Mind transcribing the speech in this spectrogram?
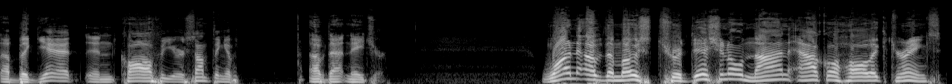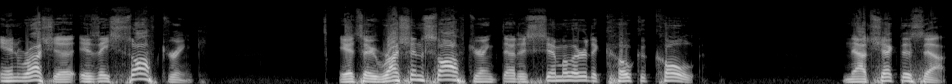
a baguette and coffee or something of, of that nature. One of the most traditional non alcoholic drinks in Russia is a soft drink. It's a Russian soft drink that is similar to Coca Cola. Now, check this out.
